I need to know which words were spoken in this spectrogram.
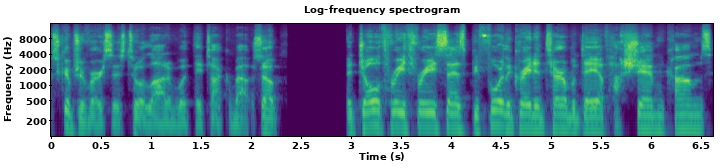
scripture verses to a lot of what they talk about. So, uh, Joel 3 3 says, Before the great and terrible day of Hashem comes,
